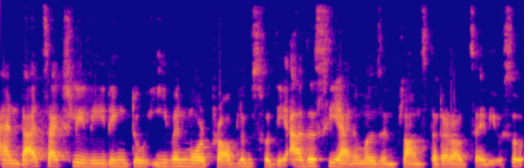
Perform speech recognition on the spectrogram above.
and that's actually leading to even more problems for the other sea animals and plants that are outside you. So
